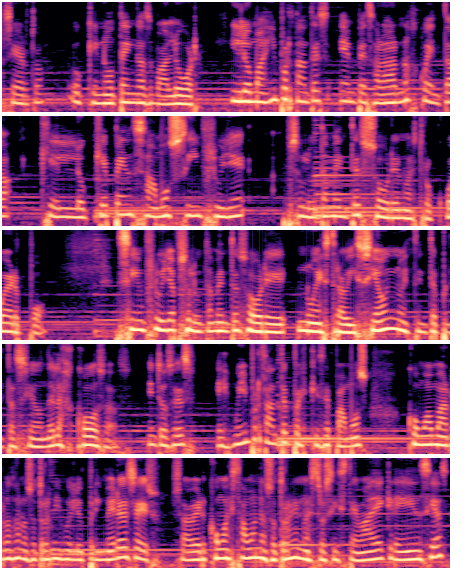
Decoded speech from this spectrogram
¿cierto? O que no tengas valor. Y lo más importante es empezar a darnos cuenta que lo que pensamos sí influye absolutamente sobre nuestro cuerpo sí influye absolutamente sobre nuestra visión, nuestra interpretación de las cosas. Entonces es muy importante pues que sepamos cómo amarnos a nosotros mismos. Y lo primero es eso, saber cómo estamos nosotros en nuestro sistema de creencias.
